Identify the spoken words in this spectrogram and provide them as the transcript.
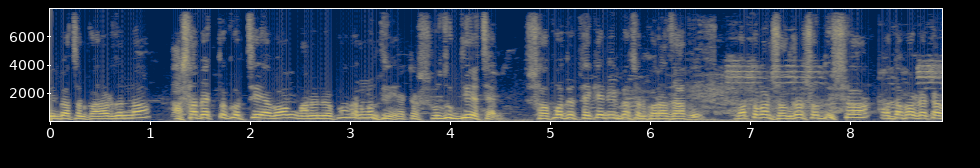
নির্বাচন করার জন্য আশা ব্যক্ত করছি এবং মাননীয় প্রধানমন্ত্রী একটা সুযোগ দিয়েছেন। শপথে থেকে নির্বাচন করা যাবে। বর্তমান সংসদ সদস্য অধ্যাপক ডক্টর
